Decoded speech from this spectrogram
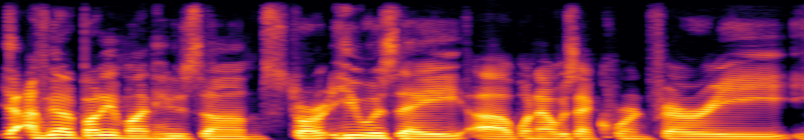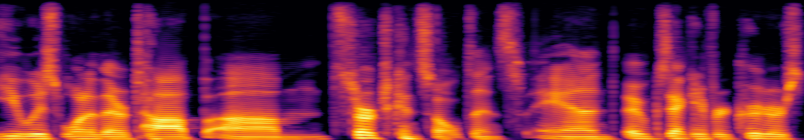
Yeah, I've got a buddy of mine who's um start. He was a uh, when I was at Korn Ferry, he was one of their top um, search consultants and executive recruiters.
